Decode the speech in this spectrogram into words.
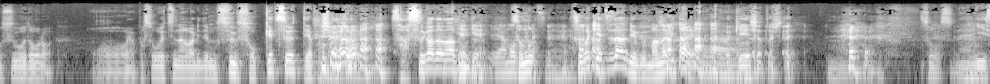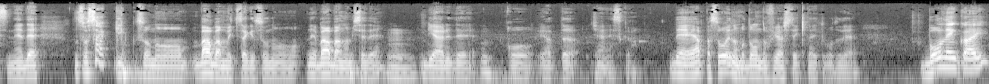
い。すごいだからおーやっぱそういうつながりでもうすぐ即決するってやっぱ社長 さすがだなと思った。いや持ってそのその決断力学びたいよね 経営者として、うん。そうですね。いいですね。でそうさっきそのバーバーも言ってたけどそのねバーバーの店でうん。リアルでこうやったじゃないですか。でやっぱそういうのもどんどん増やしていきたいってことで忘年会？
